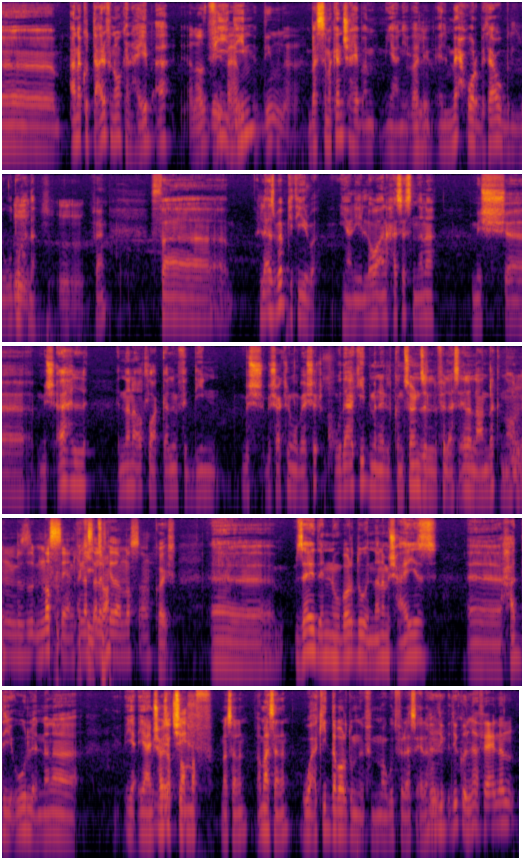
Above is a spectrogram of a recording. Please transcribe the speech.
آه أنا كنت عارف ان هو كان هيبقى أنا قصدي في؟ دين؟ الدين بس ما كانش هيبقى يعني Value. الم- المحور بتاعه بالوضوح. ده. فاهم ف لأسباب كتير بقى يعني اللي هو أنا حاسس إن أنا مش مش أهل إن أنا أطلع أتكلم في الدين بش بشكل مباشر وده أكيد من الكونسيرنز اللي في الأسئلة اللي عندك النهارده بالنص يعني في ناس أكيد، قالت؟ كده بالنص آه كويس آه زائد إنه برضو إن أنا مش عايز آه حد يقول إن أنا يعني مش عايز. أتصنف مثلا مثلا وأكيد ده برضو موجود في الأسئلة. دي, دي كلها فعلا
